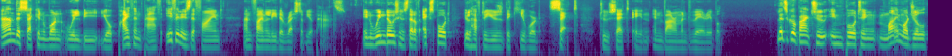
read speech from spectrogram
and the second one will be your Python path if it is defined, and finally the rest of your paths. In Windows, instead of export, you'll have to use the keyword set to set an environment variable. Let's go back to importing my module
